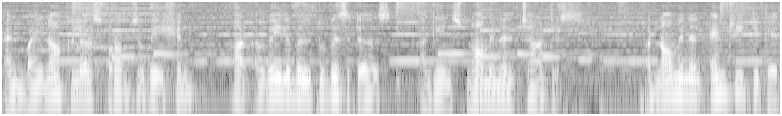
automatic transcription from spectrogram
and binoculars for observation are available to visitors against nominal charges. A nominal entry ticket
